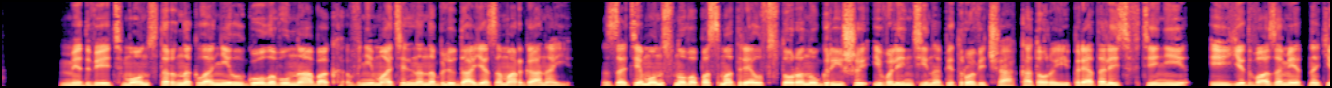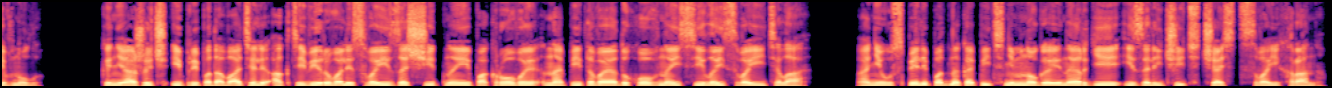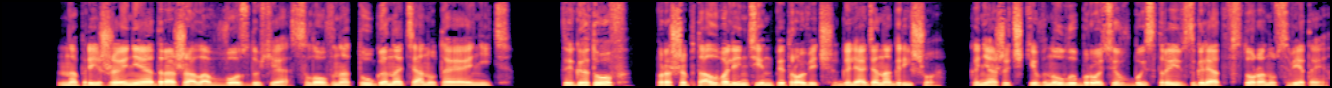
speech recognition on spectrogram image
Медведь-монстр наклонил голову на бок, внимательно наблюдая за Морганой. Затем он снова посмотрел в сторону Гриши и Валентина Петровича, которые прятались в тени, и едва заметно кивнул. Княжич и преподаватель активировали свои защитные покровы, напитывая духовной силой свои тела. Они успели поднакопить немного энергии и залечить часть своих ран. Напряжение дрожало в воздухе, словно туго натянутая нить. «Ты готов?» Прошептал Валентин Петрович, глядя на Гришу. Княжич кивнул и бросив быстрый взгляд в сторону Светы.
